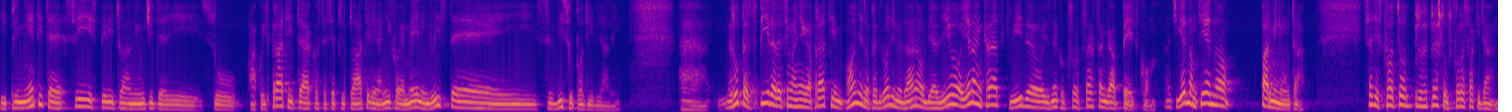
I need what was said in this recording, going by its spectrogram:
I primijetite, svi spiritualni učitelji su, ako ih pratite, ako ste se priplatili na njihove mailing liste, i svi su podivljali. Rupert Spira, recimo njega pratim, on je do pred godinu dana objavljivao jedan kratki video iz nekog svog saksanga petkom. Znači jednom tjedno par minuta. Sad je skoro, to prešlo skoro svaki dan.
